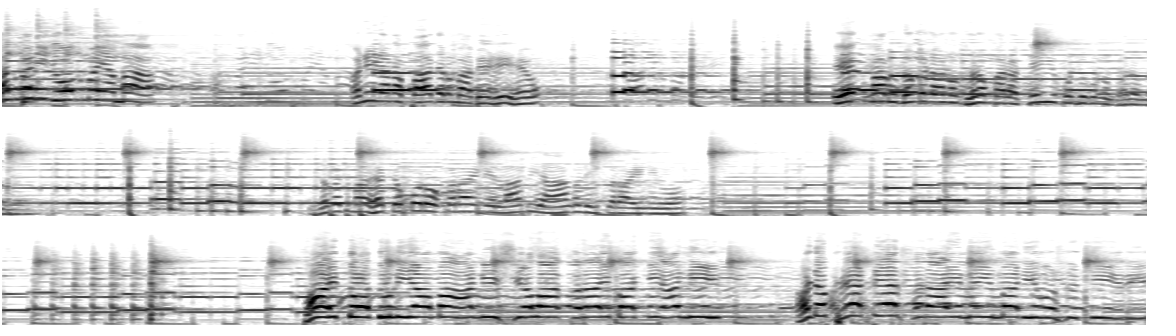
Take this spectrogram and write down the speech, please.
ભગવાનની જોગમાં એમાં અનિડાના પાદરમાં બેઠી છે એક મારું ડંગડાનો ધર્મ, મારા દેવી પૂજકનો ધર્મ છે. જગતમાં હે ટકોરો કરાય લાંબી આંગળી કરાય હો. થાય તો દુનિયામાં આની સેવા કરાય, બાકી આની હડફેટે સડાય નહીં, મારી વસતી રી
